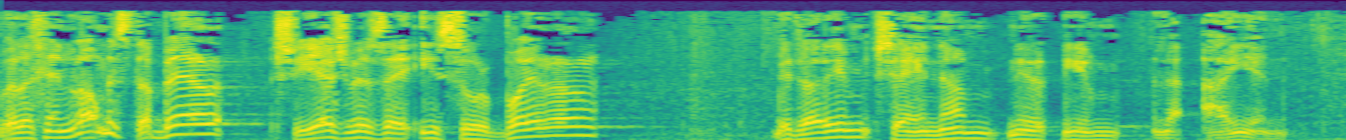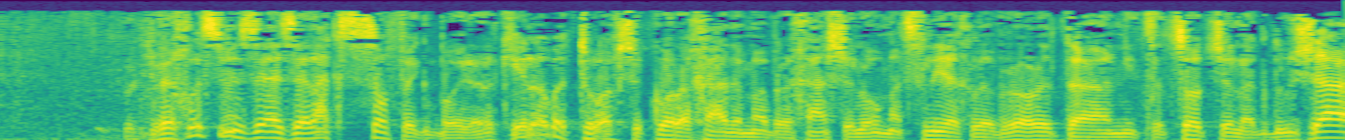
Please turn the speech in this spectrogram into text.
ולכן לא מסתבר שיש בזה איסור בוירר בדברים שאינם נראים לעין. וחוץ מזה, זה רק סופק בוירר, כי לא בטוח שכל אחד עם הברכה שלו מצליח לברור את הניצוצות של הקדושה.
